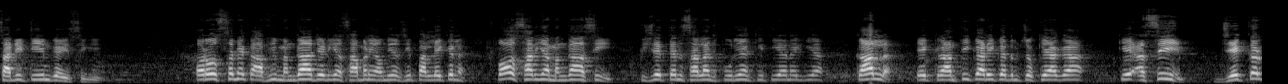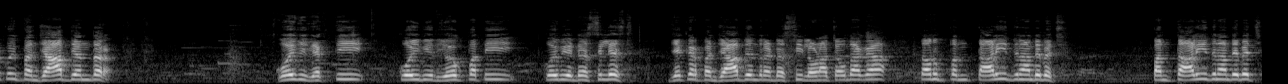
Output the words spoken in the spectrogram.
ਸਾਡੀ ਟੀਮ ਗਈ ਸੀਗੀ। ਔਰ ਉਸ ਸਮੇਂ ਕਾਫੀ ਮੰਗਾਂ ਜਿਹੜੀਆਂ ਸਾਹਮਣੇ ਆਉਂਦੀਆਂ ਸੀ, ਪਰ ਲੇਕਿਨ ਬਹੁਤ ਸਾਰੀਆਂ ਮੰਗਾਂ ਅਸੀਂ ਪਿਛਲੇ 3 ਸਾਲਾਂ 'ਚ ਪੂਰੀਆਂ ਕੀਤੀਆਂ ਨੇਗੀਆਂ। ਕੱਲ ਇੱਕ ਕ੍ਰਾਂਤੀਕਾਰੀ ਕਦਮ ਚੁੱਕਿਆ ਗਿਆ ਕਿ ਅਸੀਂ ਜੇਕਰ ਕੋਈ ਪੰਜਾਬ ਦੇ ਅੰਦਰ ਕੋਈ ਵੀ ਵਿਅਕਤੀ, ਕੋਈ ਵੀ ਉਦਯੋਗਪਤੀ, ਕੋਈ ਵੀ ਇੰਡਸਟਰੀਲਿਸਟ ਜੇਕਰ ਪੰਜਾਬ ਦੇ ਅੰਦਰ ਇੰਡਸਟਰੀ ਲਾਉਣਾ ਚਾਹੁੰਦਾਗਾ, ਤਾਂ ਉਹਨੂੰ 45 ਦਿਨਾਂ ਦੇ ਵਿੱਚ 45 ਦਿਨਾਂ ਦੇ ਵਿੱਚ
